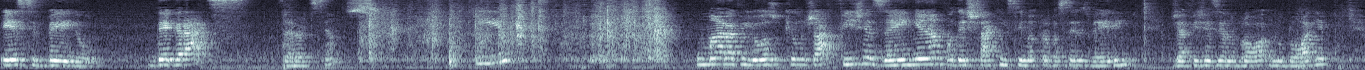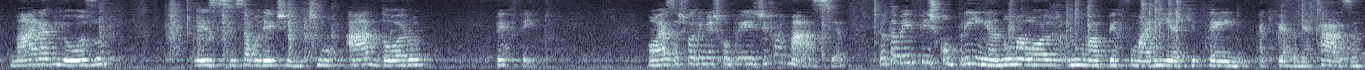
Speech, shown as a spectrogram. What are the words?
Esse veio de grátis, 0800. E o maravilhoso que eu já fiz resenha, vou deixar aqui em cima para vocês verem, já fiz resenha no blog, no blog. Maravilhoso esse sabonete íntimo, adoro, perfeito. Bom, essas foram minhas comprinhas de farmácia. Eu também fiz comprinha numa loja, numa perfumaria que tem aqui perto da minha casa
